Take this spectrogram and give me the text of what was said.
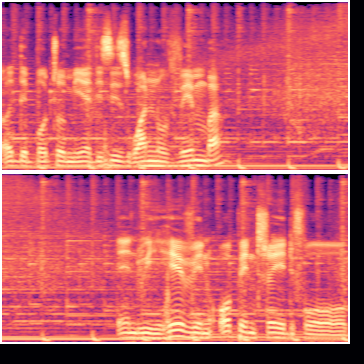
at the bottom here this is 1 november. And we have an open trade for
